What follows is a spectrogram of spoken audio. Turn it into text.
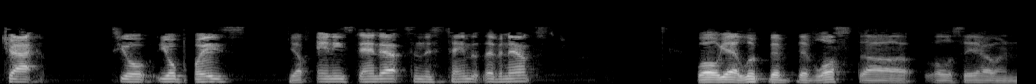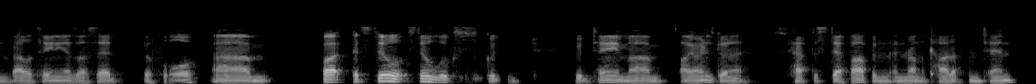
Jack, it's your your boys. Yep. Any standouts in this team that they've announced? Well, yeah, look, they've they've lost uh and Valetini, as I said before. Um, but it still still looks good good team. Um, Iona's gonna have to step up and, and run the cutter from ten.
